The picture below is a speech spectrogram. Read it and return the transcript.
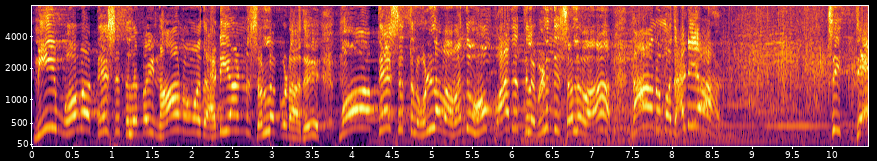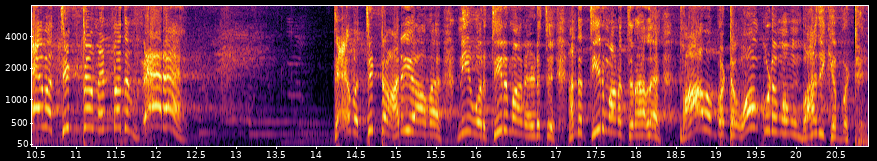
நீ மோவா தேசத்துல போய் நான் உமது அடியான்னு சொல்லக்கூடாது. மோவாப் தேசத்துல உள்ளவா வந்து உன் பாதத்துல விழுந்து சொல்லுவா? நான் உமது அடியான். தேவ திட்டம் என்பது வேற. தேவ திட்டம் அறியாம நீ ஒரு தீர்மானம் எடுத்து அந்த தீர்மானத்தினால பாவப்பட்ட உன் குடும்பமும் பாதிக்கப்பட்டு.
